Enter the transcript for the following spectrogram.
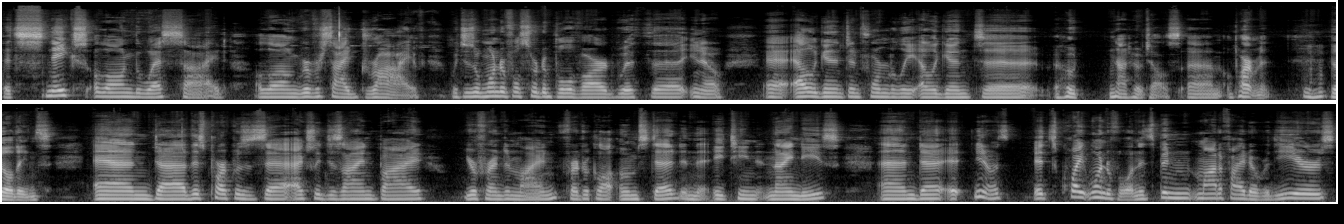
that snakes along the west side, along Riverside Drive, which is a wonderful sort of boulevard with, uh, you know, uh, elegant and formerly elegant, uh, ho- not hotels, um, apartment buildings. And uh, this park was uh, actually designed by your friend and mine, Frederick Law Olmsted, in the 1890s. And uh, it, you know, it's it's quite wonderful, and it's been modified over the years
